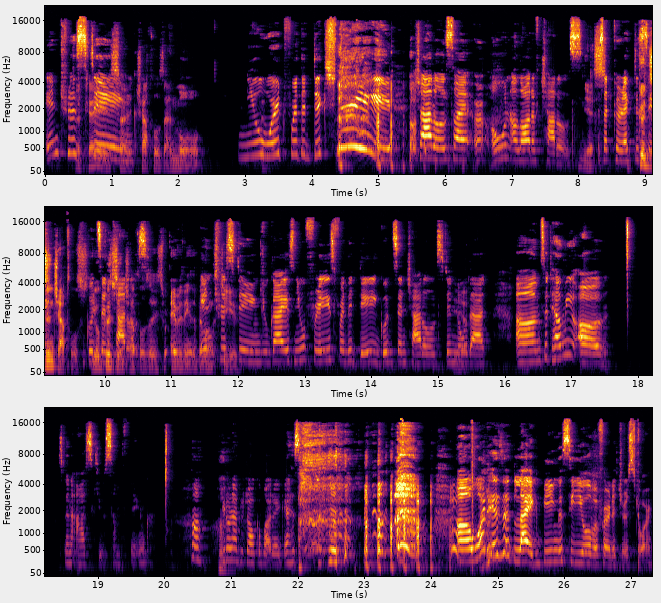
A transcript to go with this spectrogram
Interesting. Okay, so chattels and more. New word for the dictionary. chattels. So I own a lot of chattels. Yes. Is that correct to goods and chattels. Goods Your and goods chattels. and chattels is everything that belongs to you. Interesting. You guys, new phrase for the day, goods and chattels. Didn't yeah. know that. Um, so tell me, uh, I was going to ask you something. Huh, you don't have to talk about it, I guess. uh, what is it like being the CEO of a furniture store?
